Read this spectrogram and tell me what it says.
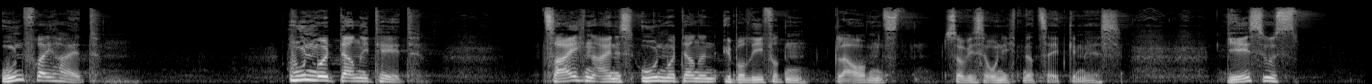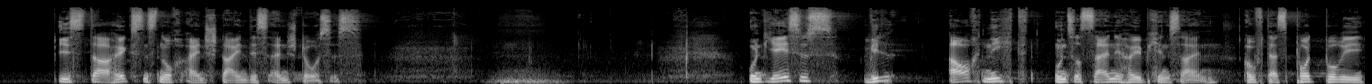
Unfreiheit. Unmodernität. Zeichen eines unmodernen, überlieferten Glaubens. Sowieso nicht mehr zeitgemäß. Jesus ist da höchstens noch ein Stein des Anstoßes. Und Jesus will auch nicht unser Sahnehäubchen sein auf das Potpourri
